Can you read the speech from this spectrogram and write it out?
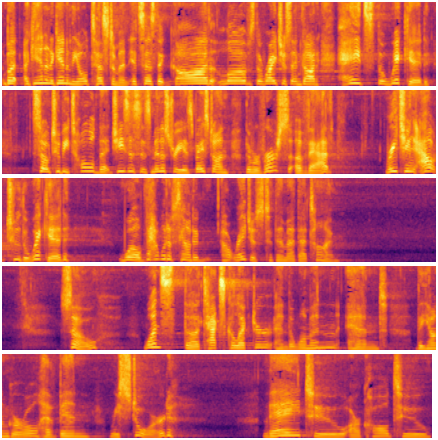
but again and again in the Old Testament, it says that God loves the righteous and God hates the wicked. So to be told that Jesus' ministry is based on the reverse of that, reaching out to the wicked, well, that would have sounded outrageous to them at that time. So, once the tax collector and the woman and the young girl have been restored, they too are called to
